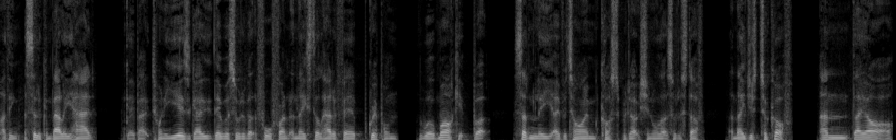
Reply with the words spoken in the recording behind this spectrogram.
I think Silicon Valley had, go back 20 years ago, they were sort of at the forefront and they still had a fair grip on the world market. But suddenly, over time, cost of production, all that sort of stuff, and they just took off. And they are,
